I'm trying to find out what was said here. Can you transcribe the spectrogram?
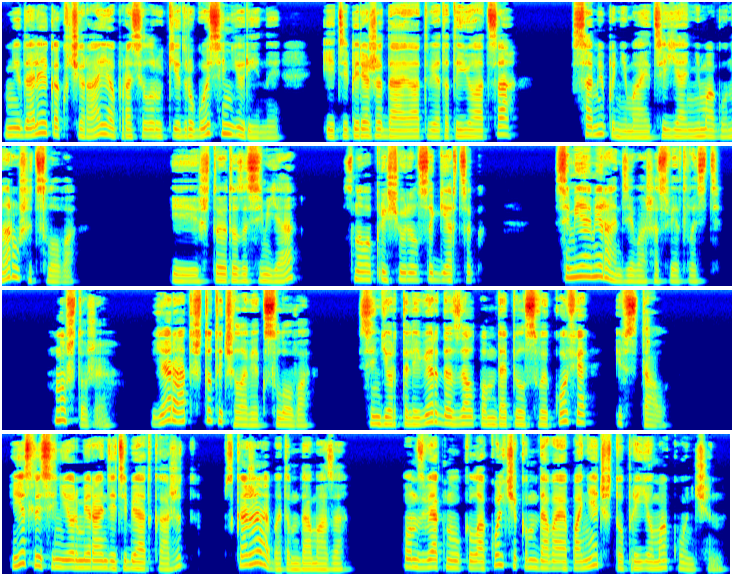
Не далее, как вчера, я просил руки другой сеньорины, и теперь ожидаю ответ от ее отца. Сами понимаете, я не могу нарушить слово. «И что это за семья?» — снова прищурился герцог. «Семья Миранди, ваша светлость». «Ну что же, я рад, что ты человек слова». Сеньор Таливерда залпом допил свой кофе и встал. «Если сеньор Миранди тебя откажет, скажи об этом, Дамаза». Он звякнул колокольчиком, давая понять, что прием окончен.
